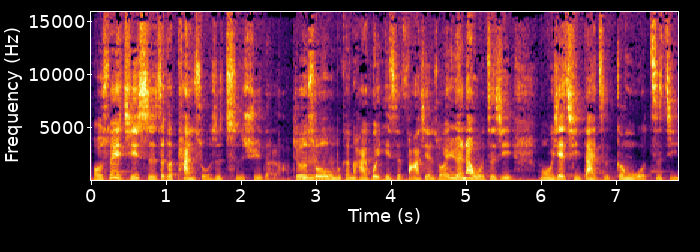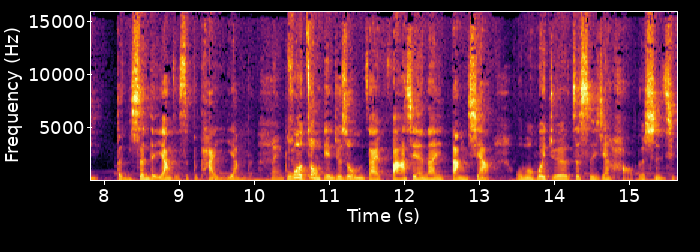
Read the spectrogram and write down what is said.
哦，所以其实这个探索是持续的啦，就是说我们可能还会一直发现说，哎，原来我自己某一些期待值跟我自己。本身的样子是不太一样的，不过重点就是我们在发现的那一当下，我们会觉得这是一件好的事情，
